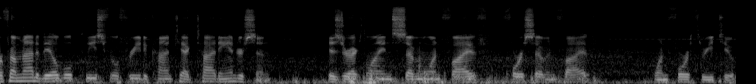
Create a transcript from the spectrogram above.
if I'm not available, please feel free to contact Todd Anderson. His direct line is 715-475-1432.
